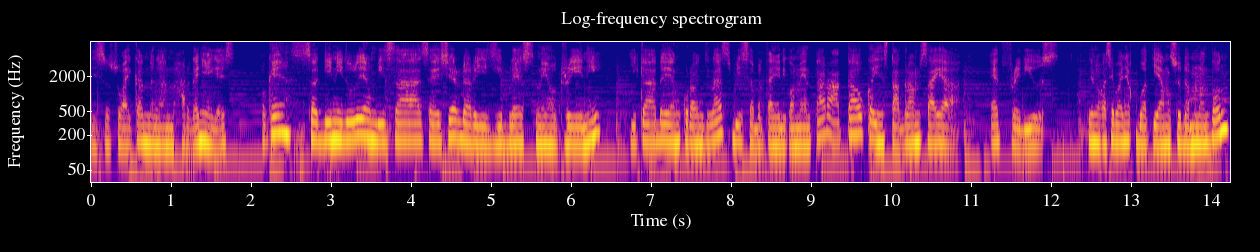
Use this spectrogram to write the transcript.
disesuaikan dengan harganya ya guys. Oke, segini dulu yang bisa saya share dari Z Blast Neo 3 ini. Jika ada yang kurang jelas bisa bertanya di komentar atau ke Instagram saya @fredius. Terima kasih banyak buat yang sudah menonton.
